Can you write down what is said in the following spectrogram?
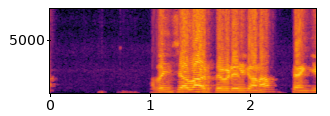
അപ്പൊ ഇൻഷാല്ല അടുത്ത വീഡിയോയിൽ കാണാം. താങ്ക്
